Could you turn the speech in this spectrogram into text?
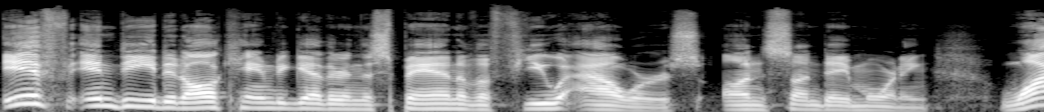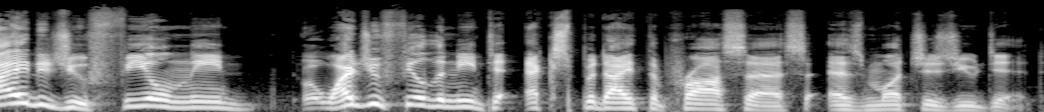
if indeed it all came together in the span of a few hours on Sunday morning, why did you feel need why did you feel the need to expedite the process as much as you did?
